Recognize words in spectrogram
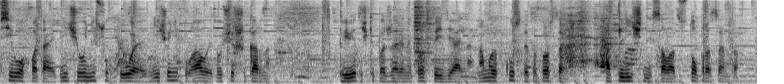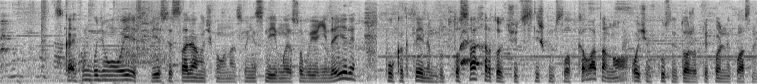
Всего хватает, ничего не сухое, ничего не плавает, вообще шикарно. Креветочки поджарены просто идеально. На мой вкус это просто отличный салат, сто процентов. С кайфом будем его есть. Если соляночку у нас вынесли и мы особо ее не доели, по коктейлям тут то сахар, то чуть слишком сладковато, но очень вкусный тоже, прикольный, классный.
